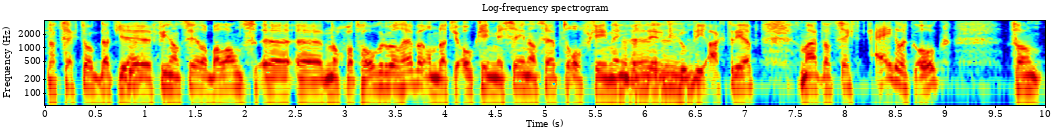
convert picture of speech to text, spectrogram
Dat zegt ook dat je financiële balans eh, eh, nog wat hoger wil hebben, omdat je ook geen mecenas hebt of geen investeringsgroep die achter je hebt. Maar dat zegt eigenlijk ook van.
